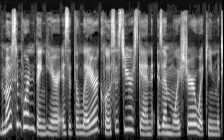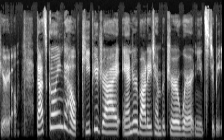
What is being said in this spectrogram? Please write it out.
The most important thing here is that the layer closest to your skin is a moisture wicking material. That's going to help keep you dry and your body temperature where it needs to be.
